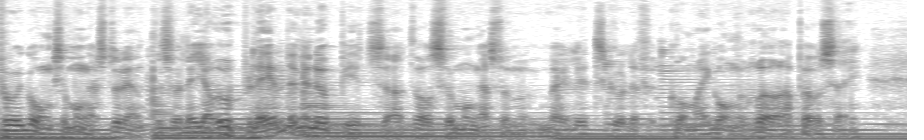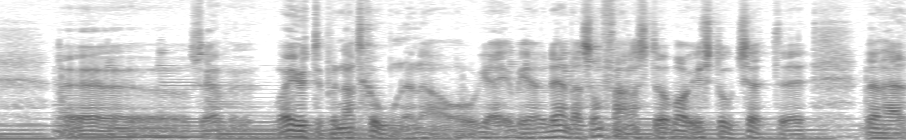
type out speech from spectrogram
få igång så många studenter. Så jag upplevde min uppgift så att det var så många som möjligt skulle komma igång och röra på sig. Eh, så jag var ute på nationerna och grejer. Det enda som fanns då var ju i stort sett eh, den här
